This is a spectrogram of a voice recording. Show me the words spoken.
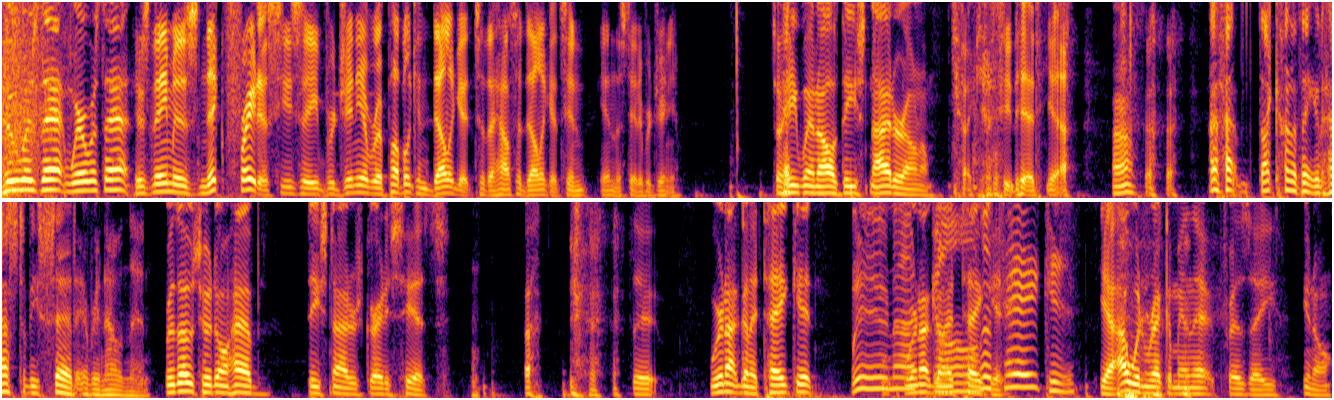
Who was that? Where was that? His name is Nick Freitas. He's a Virginia Republican delegate to the House of Delegates in, in the state of Virginia. So he went all Dee Snider on him. I guess he did, yeah. Huh? that, ha- that kind of thing, it has to be said every now and then. For those who don't have Dee Snider's greatest hits, the, we're not going to take it. We're not, we're not going to take it. take it. Yeah, I wouldn't recommend that as a, you know,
